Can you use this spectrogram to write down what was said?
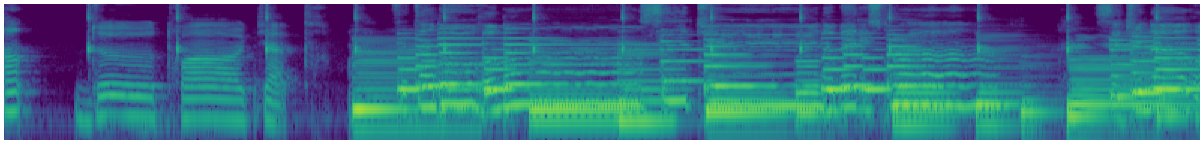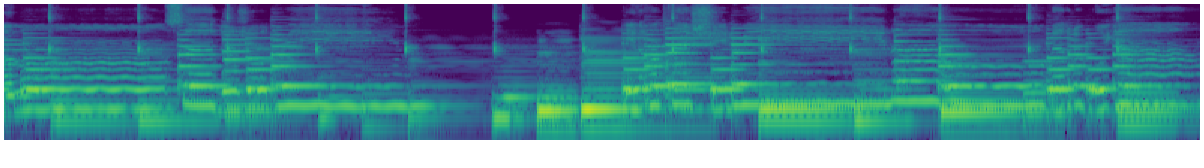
1, 2, 3, 4. C'est un beau roman, c'est une belle histoire, c'est une romance d'aujourd'hui. Il rentrait chez lui là-haut vers le brouillard,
